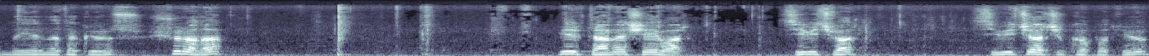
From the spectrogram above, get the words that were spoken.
Bunu da yerine takıyoruz. Şurada bir tane şey var. Switch var. Switch'i açıp kapatıyor.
